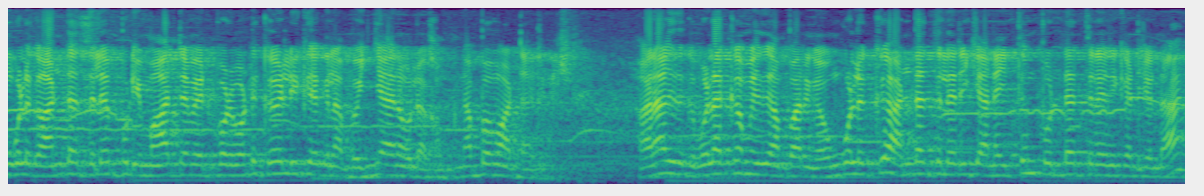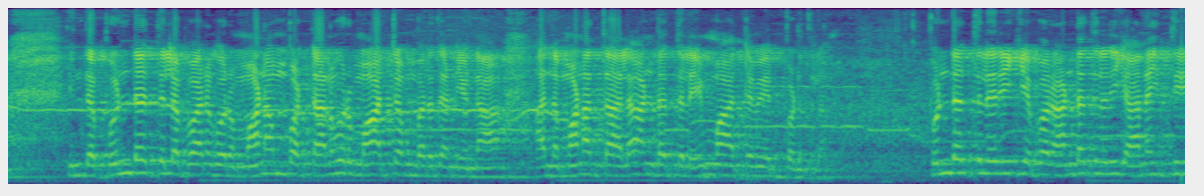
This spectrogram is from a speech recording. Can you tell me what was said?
உங்களுக்கு அண்டத்தில் எப்படி மாற்றம் ஏற்படும் கேள்வி கேட்கலாம். விஞ்ஞான உலகம் நம்ப மாட்டார்கள். ஆனால் இதுக்கு விளக்கம் இது பாருங்கள் உங்களுக்கு அண்டத்தில் இருக்க அனைத்தும் புண்டத்தில் இருக்குன்னு சொன்னால் இந்த புண்டத்தில் பாருங்கள் ஒரு மனம் பட்டாலும் ஒரு மாற்றம் வருதுன்னு சொன்னால் அந்த மனத்தால் அண்டத்திலையும் மாற்றம் ஏற்படுத்தலாம். புண்டத்தில் இருக்க பாரு அண்டத்தில் இருக்க அனைத்து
